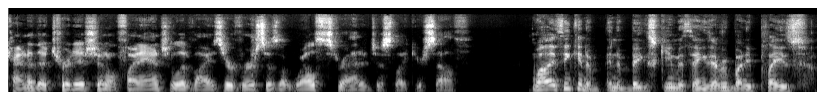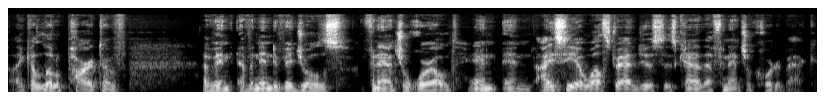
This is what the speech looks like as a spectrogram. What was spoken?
kind of the traditional financial advisor versus a wealth strategist like yourself? Well, I think in a in a big scheme of things, everybody plays like a little part of of an of an individual's financial world, and and I see a wealth strategist as kind of the financial quarterback,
